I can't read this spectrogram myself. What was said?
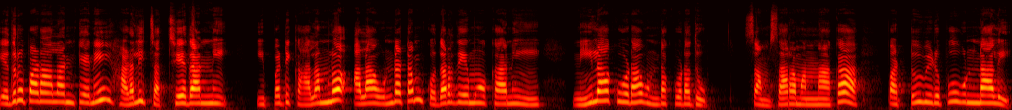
ఎదురుపడాలంటేనే హడలి చచ్చేదాన్ని. ఇప్పటి కాలంలో అలా ఉండటం కుదరదేమో కానీ నీలా కూడా ఉండకూడదు. సంసారం అన్నాక పట్టు విడుపు ఉండాలి.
